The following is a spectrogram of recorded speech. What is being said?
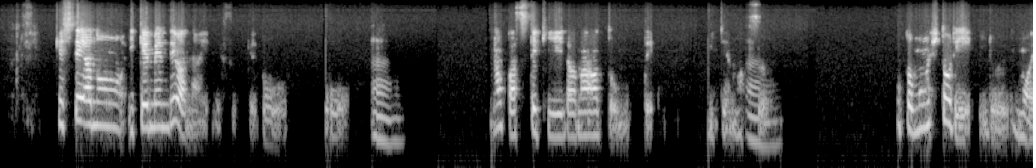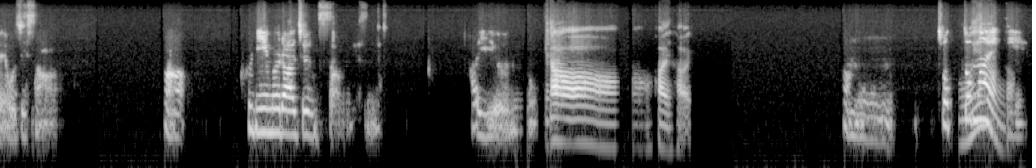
決してあのイケメンではないですけどこあ。うん。うなんか素敵だなと思って見てます。うん。あともう一人いる萌えおじさんは国村淳さんですね。俳優のああ、はいはい。あのちょっと前に、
